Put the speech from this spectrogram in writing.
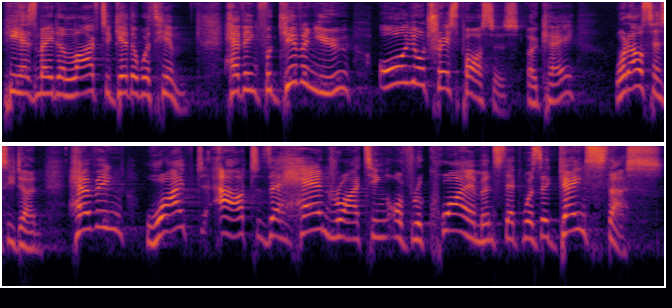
he has made alive together with him, having forgiven you all your trespasses. Okay? What else has he done? Having wiped out the handwriting of requirements that was against us,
